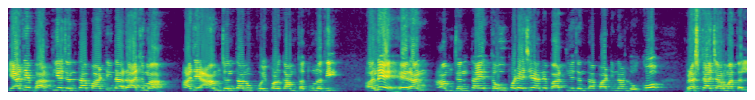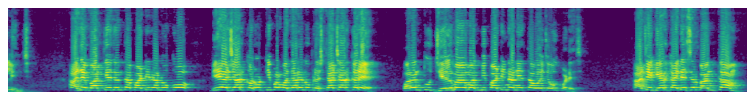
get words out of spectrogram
કે આજે ભારતીય જનતા પાર્ટીના રાજમાં આજે આમ જનતાનું કોઈ પણ કામ થતું નથી અને હેરાન આમ જનતાએ થવું પડે છે અને ભારતીય જનતા પાર્ટીના લોકો ભ્રષ્ટાચારમાં તલ્લીન છે. આજે ભારતીય જનતા પાર્ટીના લોકો બે હજાર કરોડથી પણ વધારેનો ભ્રષ્ટાચાર કરે, પરંતુ જેલમાં આમ આદમી પાર્ટીના નેતાઓએ જવું પડે છે. આજે ગેરકાયદેસર બાંધકામ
